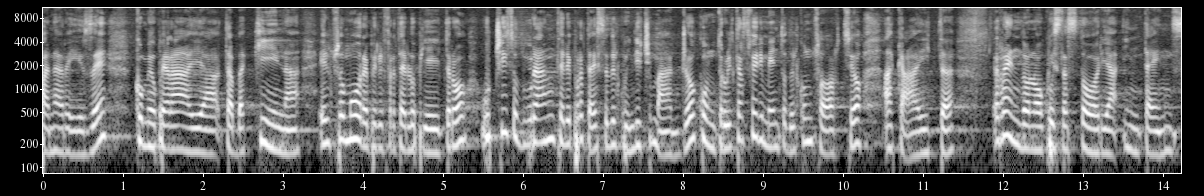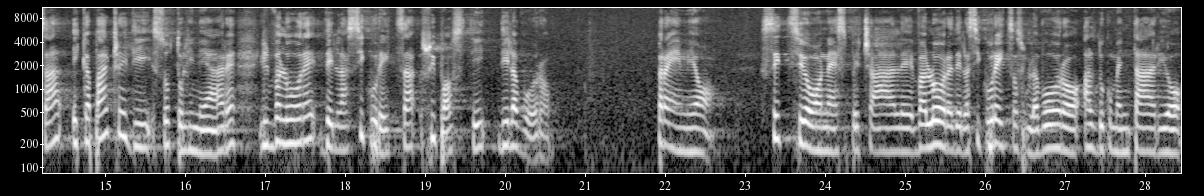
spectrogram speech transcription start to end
Panarese come operaia tabacchina e il suo amore per il fratello Pietro, ucciso durante le proteste del 15 maggio contro il trasferimento del consorzio a Kite rendono questa storia intensa e capace di sottolineare il valore della sicurezza sui posti di lavoro. Premio sezione speciale valore della sicurezza sul lavoro al documentario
